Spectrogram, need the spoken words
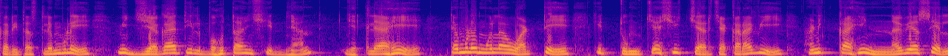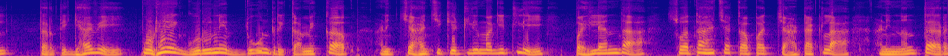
करीत असल्यामुळे मी जगातील बहुतांशी ज्ञान घेतले आहे. त्यामुळे मला वाटते की तुमच्याशी चर्चा करावी आणि काही नवे असेल तर ते घ्यावे. पुढे गुरुने दोन रिकामे कप आणि चहाची किटली मागितली. पहिल्यांदा स्वतःच्या कपात चहा टाकला आणि नंतर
